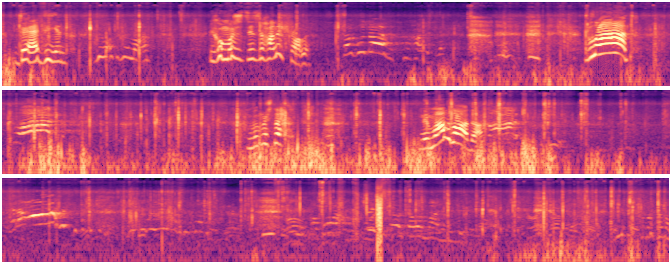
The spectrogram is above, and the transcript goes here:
Де він? Його може ці загани вкрали? Влад! Влад! Вибачте. Нема влада? Ми тебе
